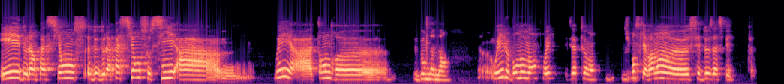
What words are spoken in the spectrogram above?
et de l'impatience, de, de la patience aussi à, oui, à attendre. euh, Le bon moment. Oui, le bon moment, oui, exactement. Je pense qu'il y a vraiment euh, ces deux aspects. En fait.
